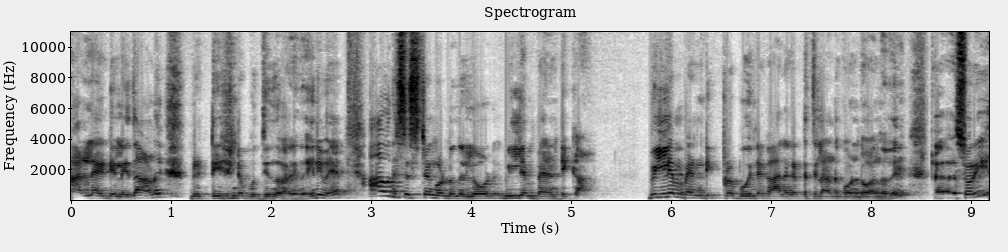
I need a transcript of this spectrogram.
നല്ല ഐഡിയ അല്ല ഇതാണ് ബ്രിട്ടീഷിന്റെ ബുദ്ധി എന്ന് പറയുന്നത്. എനിവേ ആ ഒരു സിസ്റ്റം കൊണ്ടുവന്ന് ലോർഡ് വില്യം ബെനഡിക് ആണ്. വില്യം ബെൻഡിക് പ്രഭുവിന്റെ കാലഘട്ടത്തിലാണ് കൊണ്ടുവന്നത്. സോറി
